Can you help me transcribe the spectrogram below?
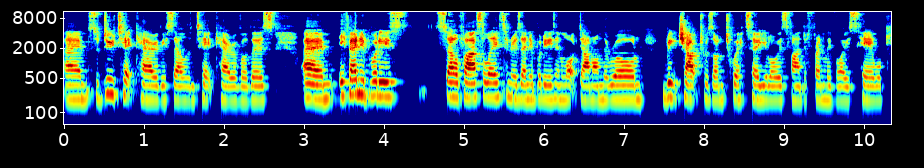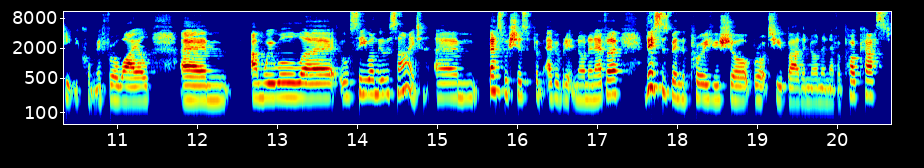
Um, so do take care of yourselves and take care of others. Um, if anybody's self isolating or is anybody is in lockdown on their own, reach out to us on Twitter. You'll always find a friendly voice here. We'll keep you company for a while. Um, and we will uh, we'll see you on the other side. Um, best wishes from everybody at No Nay Never. This has been the Preview Show brought to you by the No Nay Never podcast.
